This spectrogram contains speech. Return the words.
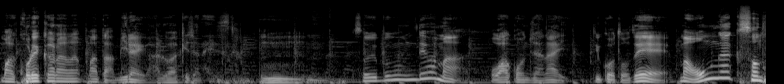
まあ、これからまた未来があるわけじゃないですか、うん。うん、そういう部分ではまあオワコンじゃないいうことで、まあ、音楽その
